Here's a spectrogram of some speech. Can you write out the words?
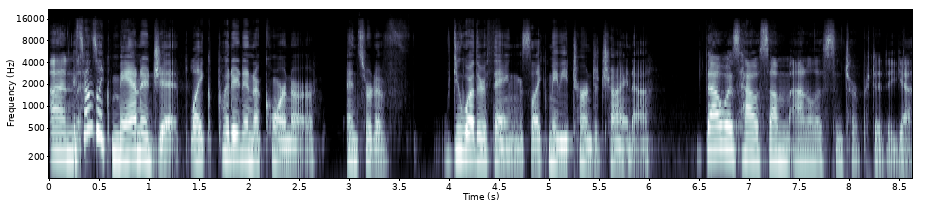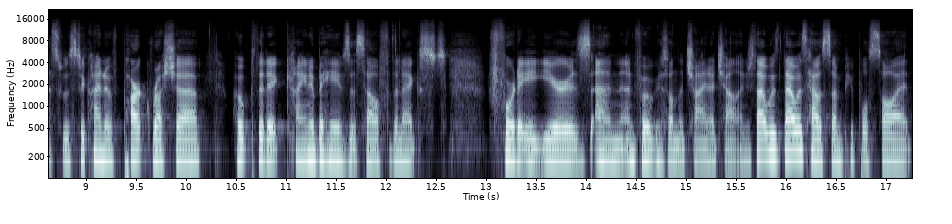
And it sounds like manage it like put it in a corner and sort of do other things like maybe turn to china that was how some analysts interpreted it yes was to kind of park russia hope that it kind of behaves itself for the next four to eight years and and focus on the china challenge. That was that was how some people saw it.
